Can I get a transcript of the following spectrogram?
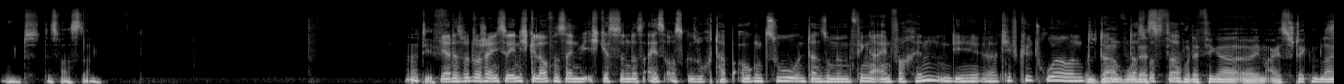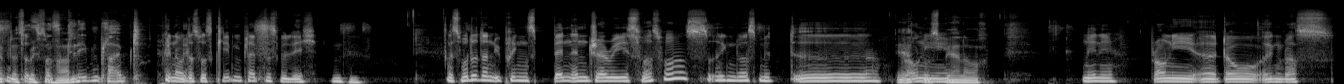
Und das war's dann. Relativ. Ja, das wird wahrscheinlich so ähnlich gelaufen sein, wie ich gestern das Eis ausgesucht habe. Augen zu und dann so mit dem Finger einfach hin in die äh, Tiefkühltruhe und, und da, wo, das, das, da, wo der Finger äh, im Eis stecken bleibt, das, das möchtest du was haben. kleben bleibt. Genau, das, was kleben bleibt, das will ich. Mhm. Es wurde dann übrigens Ben Jerry's, was war's? Irgendwas mit äh, Brownie. Erdnussbärlauch. Nee, nee. Brownie äh, Dough, irgendwas.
